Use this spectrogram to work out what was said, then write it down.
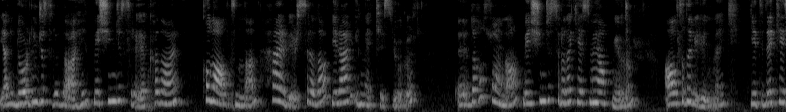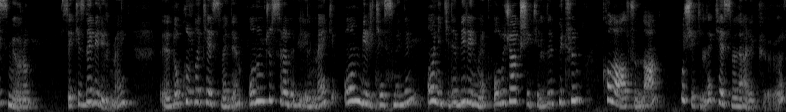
yani 4. sıra dahil 5. sıraya kadar kol altından her bir sırada birer ilmek kesiyoruz. Ee, Daha sonra 5. sırada kesme yapmıyorum. 6'da bir ilmek, 7'de kesmiyorum, 8'de bir ilmek, 9'da kesmedim, 10. sırada bir ilmek, 11 kesmedim, 12'de bir ilmek olacak şekilde bütün kol altından bu şekilde kesmeler yapıyoruz.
